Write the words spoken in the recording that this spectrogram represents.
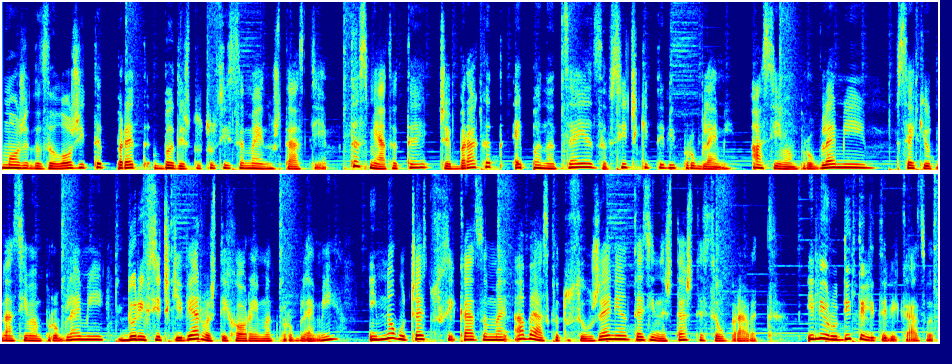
може да заложите пред бъдещото си семейно щастие. Да смятате, че бракът е панацея за всичките ви проблеми. Аз имам проблеми, всеки от нас има проблеми, дори всички вярващи хора имат проблеми. И много често си казваме, абе аз като се оженя, тези неща ще се оправят. Или родителите ви казват,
